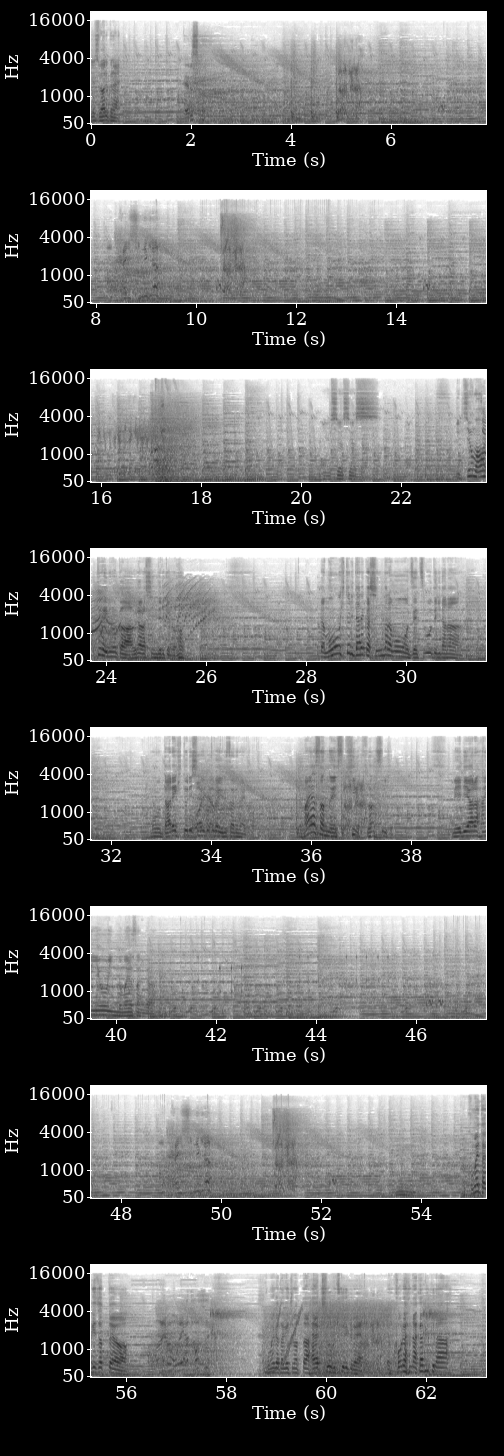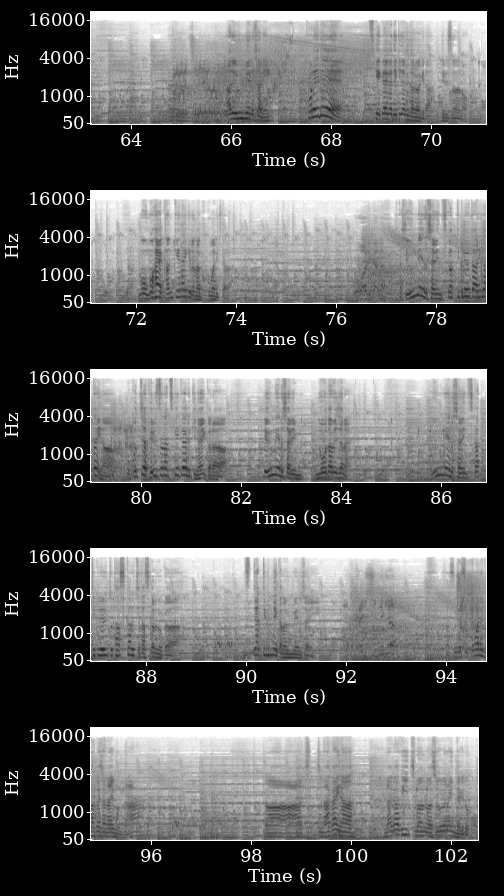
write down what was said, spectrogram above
よし悪くない。しよし。一応回ってはいるのかうらら死んでるけど。だもう一人誰か死んだらもう絶望的だな。もう誰一人死ぬことが許されないと。マヤさんの SP が不安すぎる。メディアラ汎用員のマヤさんが。米炊けちゃったよ。お前は俺が倒す米が炊けちまった。早く勝負つけてくれ。これは長引くな。うん。あれ運命の車輪。これで付け替えができなくなるわけだ。ペルソナの。もうもはや関係ないけどなここまで来たら。終わりだな。しかし運命の車輪使ってくれるとありがたいな。もうこっちはペルソナ付け替える気ないから。で運命の車輪ノーダメじゃない運命の車輪使ってくれると助かるっちゃ助かるのか。ずっとやってくんねえかな運命の車輪。さすがにそこまでバカじゃないもんな。あーちょっと長いな。長引いちまうのはしょうがないんだけども。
